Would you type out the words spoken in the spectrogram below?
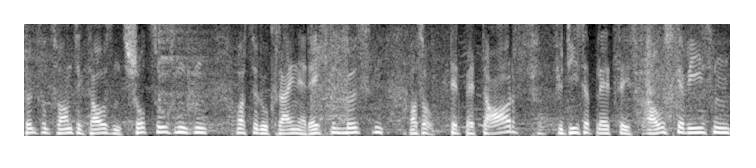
25.000 Schutzsuchenden aus der Ukraine rechnen müssen. Also der Bedarf für diese Plätze ist ausgewiesen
